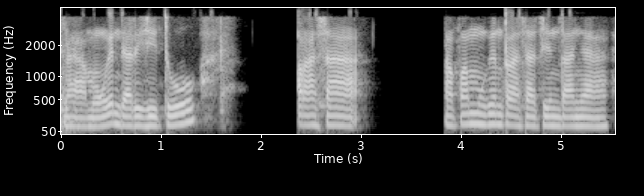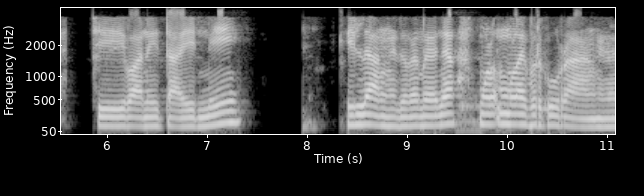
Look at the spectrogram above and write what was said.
Nah mungkin dari situ rasa apa mungkin rasa cintanya si wanita ini hilang gitu kan kayaknya mulai, mulai berkurang ya.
